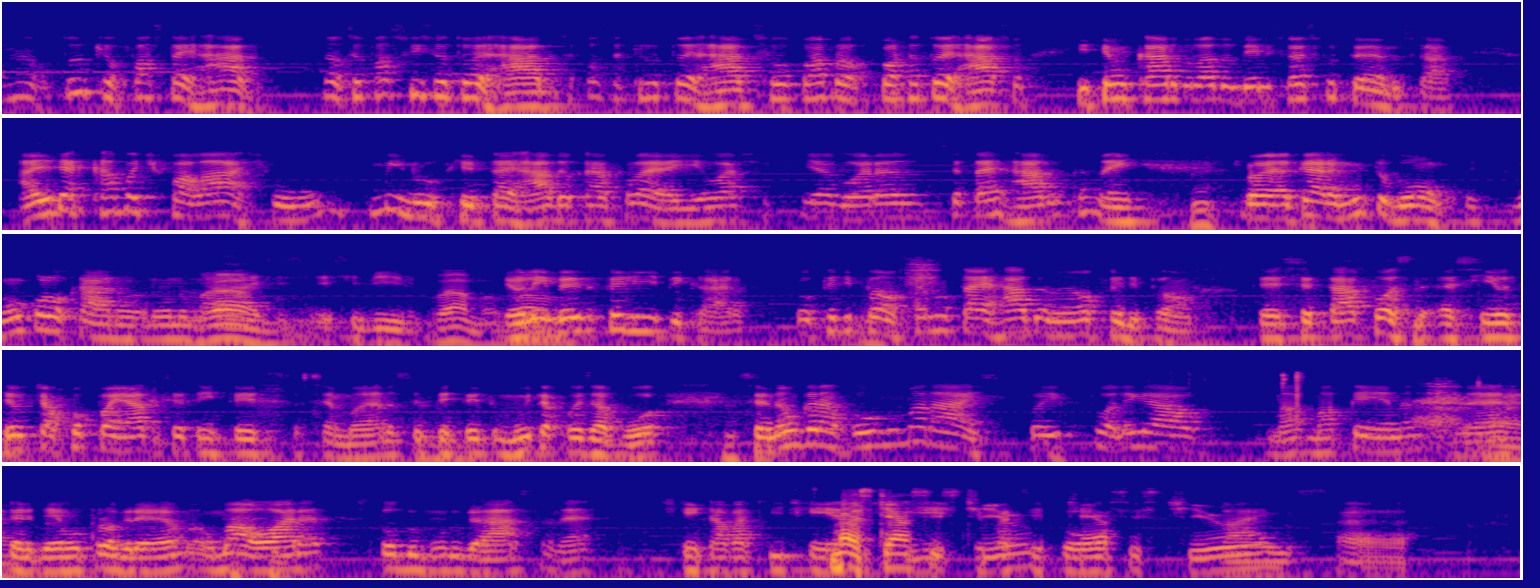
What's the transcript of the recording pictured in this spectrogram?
Não, tudo que eu faço tá errado. Não, se eu faço isso eu tô errado, se eu faço aquilo eu tô errado, se eu abro a porta eu tô errado. E tem um cara do lado dele só escutando, sabe? Aí ele acaba de falar, tipo, um minuto que ele tá errado, e o cara fala, é, e eu acho que agora você tá errado também. Tipo, é, cara, é muito bom. Vamos colocar no, no, no esse, esse, vídeo. Vamos, eu vamos. lembrei do Felipe, cara. Pô, Felipão, você não tá errado não, Felipão. Você, você tá, pô, assim, eu tenho te acompanhado o que você tem feito essa semana, você tem feito muita coisa boa. Você não gravou no Manais, foi, pô, legal. Uma, uma pena, né? É. Perdemos o programa, uma hora de todo mundo gasta, né? De quem tava aqui, de quem Mas quem assistiu, quem, quem assistiu, mas... é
